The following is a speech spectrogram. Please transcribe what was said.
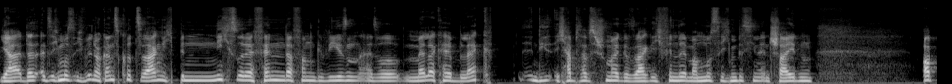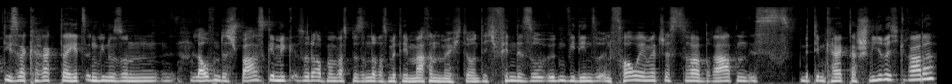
ja, das, also ich muss, ich will noch ganz kurz sagen, ich bin nicht so der Fan davon gewesen. Also Malachi Black, die, ich habe es schon mal gesagt, ich finde, man muss sich ein bisschen entscheiden, ob dieser Charakter jetzt irgendwie nur so ein laufendes Spaßgimmick ist oder ob man was Besonderes mit dem machen möchte. Und ich finde so irgendwie den so in Four-Way-Matches zu verbraten, ist mit dem Charakter schwierig gerade.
